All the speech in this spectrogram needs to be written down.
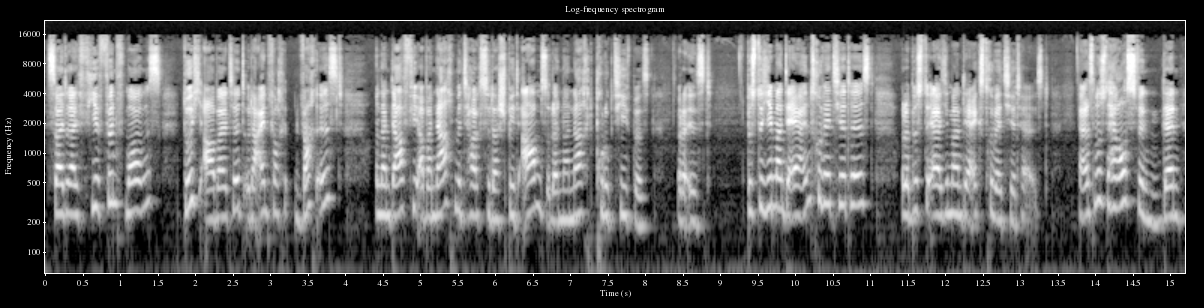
2, 3, 4, 5 morgens durcharbeitet oder einfach wach ist und dann dafür aber nachmittags oder spät abends oder in der Nacht produktiv bist oder ist? Bist du jemand, der eher introvertierter ist oder bist du eher jemand, der extrovertierter ist? Ja, das musst du herausfinden, denn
